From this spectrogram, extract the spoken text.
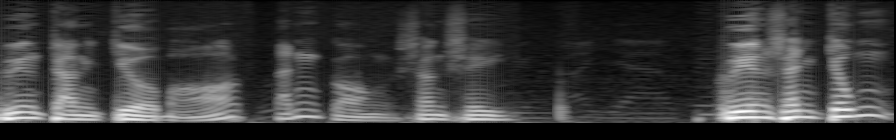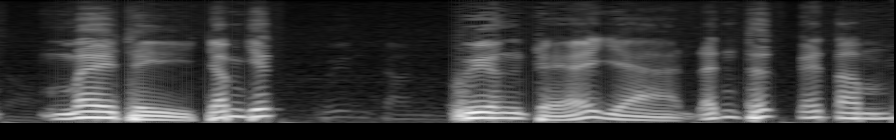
khuyên trần chừa bỏ, tánh còn sân si. Khuyên sanh chúng, mê thì chấm dứt. Khuyên trẻ già, đánh thức cái tâm.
